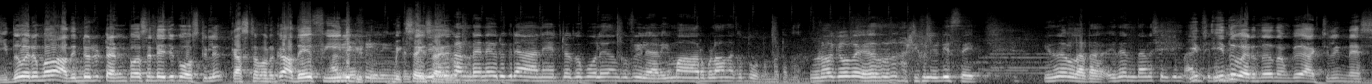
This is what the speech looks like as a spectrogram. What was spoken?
ഇത് വരുമ്പോൾ അതിന്റെ ഒരു ടെൻ പെർസെന്റേജ് കോസ്റ്റിൽ കസ്റ്റമർക്ക് അതേ ഫീൽ കിട്ടും ബിഗ് സൈസ് കണ്ടതിന് ഒരു ഗ്രാനൈറ്റ് ഒക്കെ പോലെ നമുക്ക് ഫീൽ അല്ലെങ്കിൽ മാർബിൾ മാർബിളാന്നൊക്കെ തോന്നും പെട്ടെന്ന്. ഇവിടെ നോക്കിയപ്പോൾ വേറൊരു അടിപൊളി ഡിസൈൻ ഇത് ഇത് എന്താണ് ശരിക്കും ഇത് ഇത് വരുന്നത് നമുക്ക് ആക്ച്വലി നെസ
